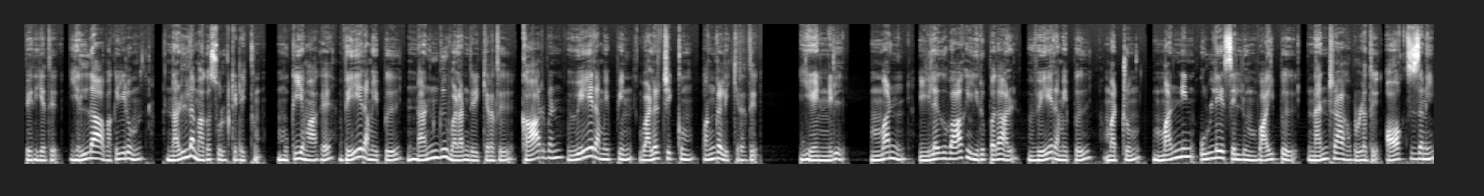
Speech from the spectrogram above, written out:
பெரியது எல்லா வகையிலும் நல்ல மகசூல் கிடைக்கும். முக்கியமாக வேரமைப்பு நன்கு வளர்ந்திருக்கிறது. கார்பன் வேரமைப்பின் வளர்ச்சிக்கும் பங்களிக்கிறது. ஏனெனில் மண் இலகுவாக இருப்பதால் வேரமைப்பு மற்றும் மண்ணின் உள்ளே செல்லும் வாய்ப்பு நன்றாக உள்ளது. ஆக்சிஜனை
